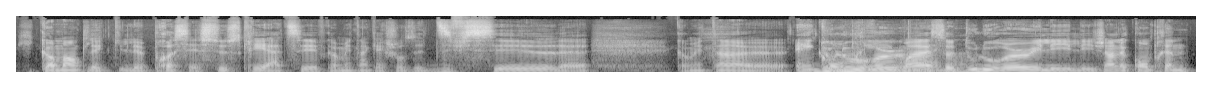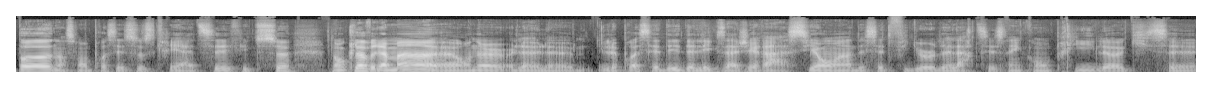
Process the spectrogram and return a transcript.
qui commente le, processus créatif comme étant quelque chose de difficile. Euh, comme étant euh, Douloureux. Ouais, ça, douloureux et les, les gens ne le comprennent pas dans son processus créatif et tout ça. Donc là, vraiment, euh, on a le, le, procédé de l'exagération hein, de cette figure de l'artiste incompris là, qui se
